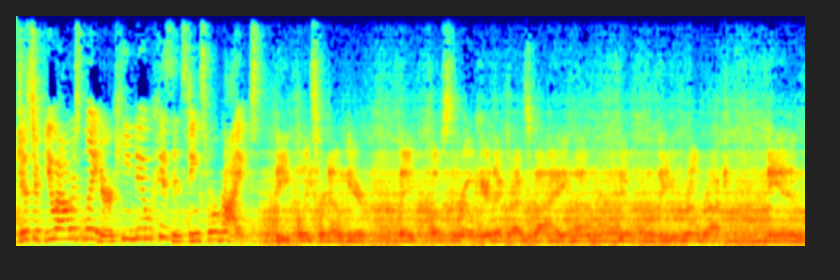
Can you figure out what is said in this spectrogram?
Just a few hours later, he knew his instincts were right. The police were down here. They closed the road here that drives by um, the, the Round Rock, and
